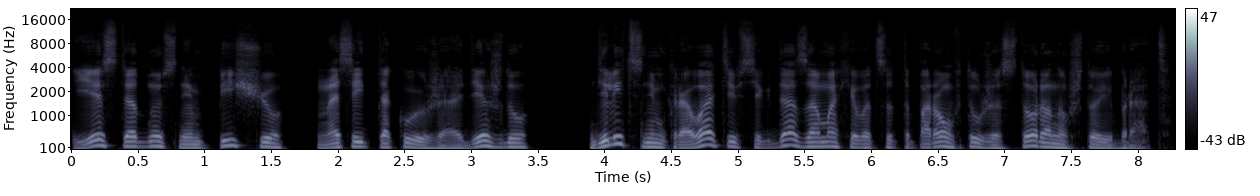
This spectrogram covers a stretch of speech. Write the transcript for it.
есть одну с ним пищу, носить такую же одежду, делить с ним кровать и всегда замахиваться топором в ту же сторону, что и брат.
